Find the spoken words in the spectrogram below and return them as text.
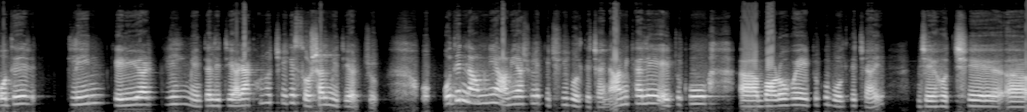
ওদের ক্লিন কেরিয়ার ক্লিন মেন্টালিটি আর এখন হচ্ছে কি সোশ্যাল মিডিয়ার যুগ। ওদের নাম নিয়ে আমি আসলে কিছুই বলতে চাই না। আমি খালি এইটুকু আহ, বড় হয়ে এইটুকু বলতে চাই যে হচ্ছে আহ,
